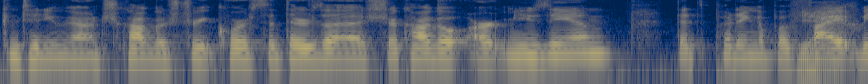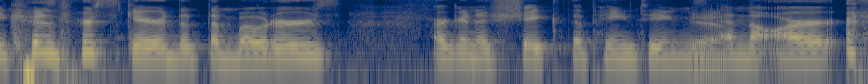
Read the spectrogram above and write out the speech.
continuing on Chicago street course that there's a Chicago art museum that's putting up a Yeah. fight because they're scared that the motors are gonna shake the paintings Yeah. and the art.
